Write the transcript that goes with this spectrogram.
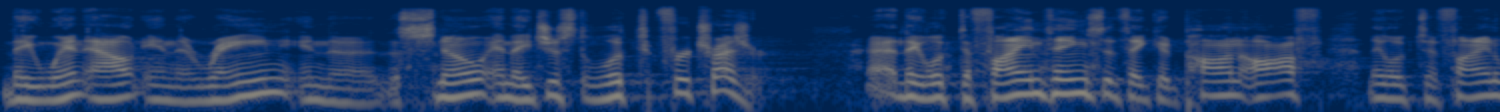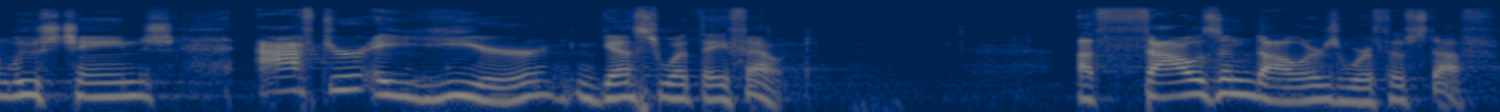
They went out in the rain, in the, the snow, and they just looked for treasure. And they looked to find things that they could pawn off. They looked to find loose change. After a year, guess what they found? A $1,000 worth of stuff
